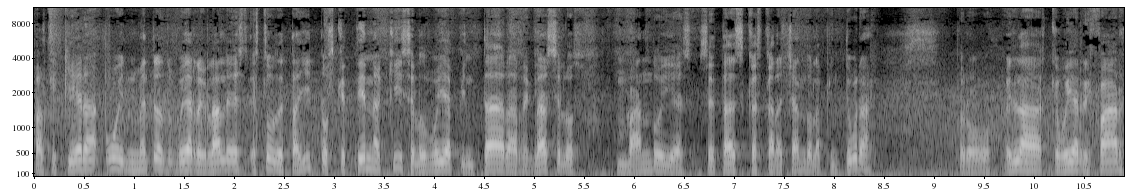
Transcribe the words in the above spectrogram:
para el que quiera. Hoy mientras voy a arreglarles estos detallitos que tiene aquí se los voy a pintar arreglárselos bando y se está descascarachando la pintura. Pero es la que voy a rifar.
